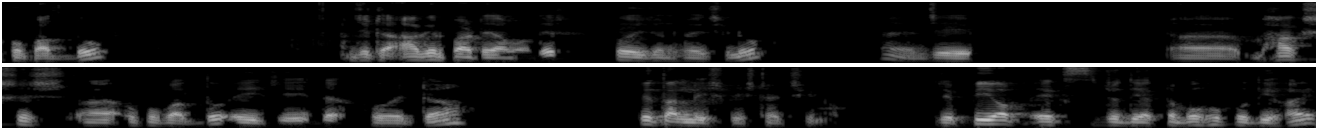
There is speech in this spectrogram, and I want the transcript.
উপপাদ্য যেটা আগের পার্টে আমাদের প্রয়োজন হয়েছিল হ্যাঁ যে ভাগশেষ উপপাদ্য, এই যে, দেখো এটা তেতাল্লিশ পৃষ্ঠায় ছিল। যে পি অফ এক্স যদি একটা বহুপদী হয়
